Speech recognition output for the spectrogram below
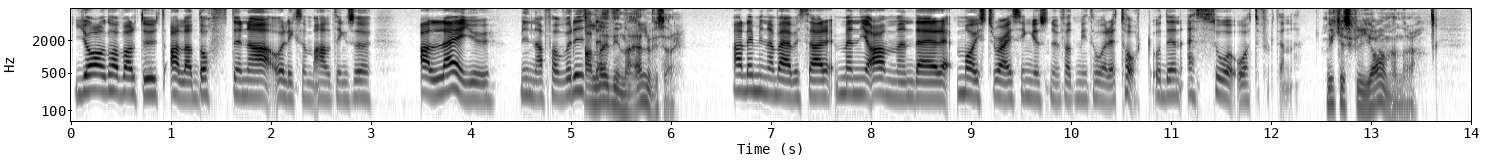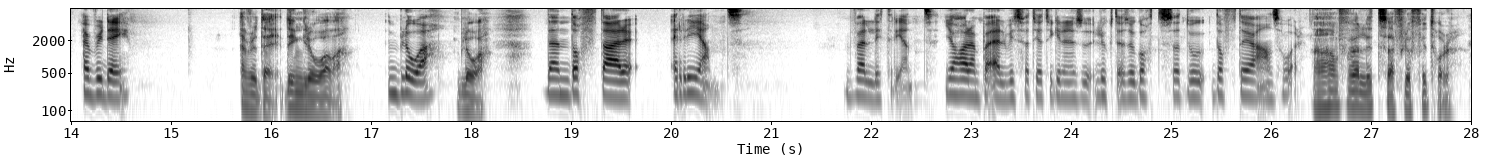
jag har valt ut alla dofterna och liksom allting. Så alla är ju mina favoriter. Alla är dina Elvisar. Alla är mina bebisar, men jag använder moisturizing just nu för att mitt hår är torrt. Och den är så återfuktande. Vilket skulle jag använda då? Everyday. Everyday. Din gråa va? Blåa. Blåa. Den doftar rent. Väldigt rent. Jag har den på Elvis för att jag tycker den så, luktar så gott. Så att då doftar jag hans hår. Ja, han får väldigt så här fluffigt hår.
